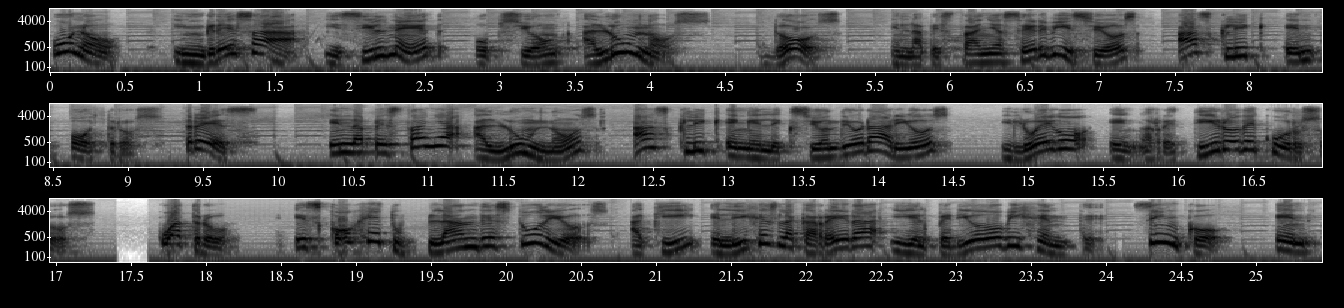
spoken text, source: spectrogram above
1. Ingresa a ISILNET, opción Alumnos. 2. En la pestaña Servicios, haz clic en Otros. 3. En la pestaña Alumnos, haz clic en Elección de horarios y luego en Retiro de cursos. 4. Escoge tu plan de estudios. Aquí eliges la carrera y el periodo vigente. 5. En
